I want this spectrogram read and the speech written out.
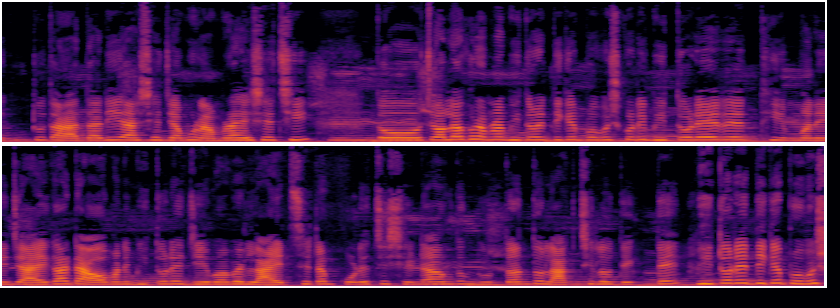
একটু তাড়াতাড়ি আসে, যেমন আমরা এসেছি। তো চলো এখন আমরা ভিতরের দিকে প্রবেশ করি। ভিতরের মানে জায়গাটাও মানে ভিতরে যেভাবে লাইট সেট করেছে, সেটা একদম দুর্দান্ত লাগছিল দেখতে। ভিতরের দিকে প্রবেশ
